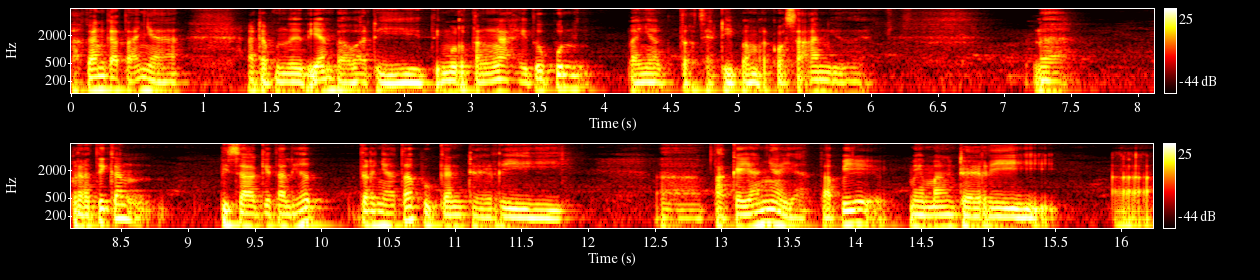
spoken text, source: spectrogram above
bahkan katanya ada penelitian bahwa di Timur Tengah itu pun banyak terjadi pemerkosaan gitu ya. Nah, berarti kan bisa kita lihat ternyata bukan dari uh, pakaiannya ya, tapi memang dari uh,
